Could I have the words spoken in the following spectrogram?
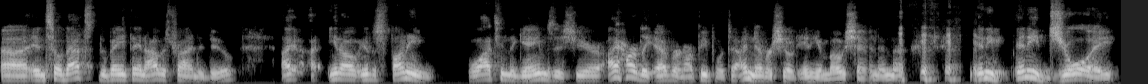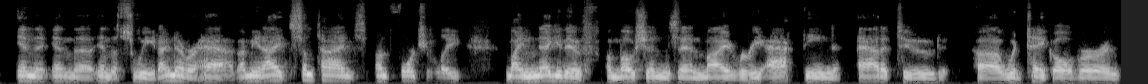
uh, and so that's the main thing I was trying to do. I, I, you know, it was funny watching the games this year. I hardly ever, and our people would tell, I never showed any emotion in the, any, any joy in the in the in the suite. I never have. I mean, I sometimes, unfortunately, my negative emotions and my reacting attitude uh, would take over, and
